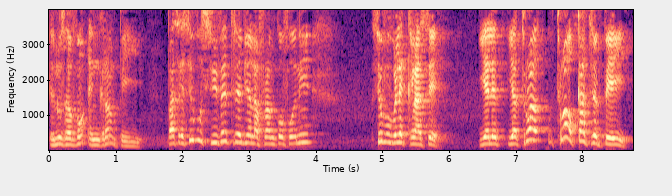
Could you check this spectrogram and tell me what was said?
Et nous avons un grand pays. Parce que si vous suivez très bien la francophonie, si vous voulez classer, il y a, trois, trois ou quatre pays,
